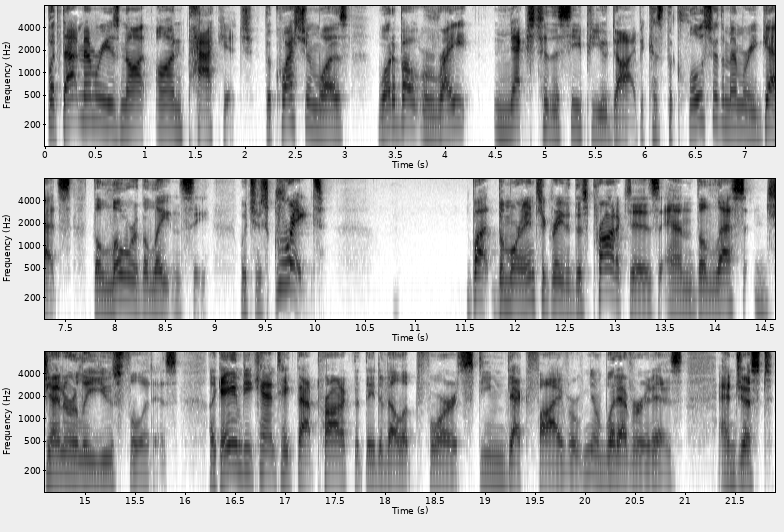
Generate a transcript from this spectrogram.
but that memory is not on package. The question was, what about right next to the CPU die? Because the closer the memory gets, the lower the latency, which is great. But the more integrated this product is, and the less generally useful it is. Like AMD can't take that product that they developed for Steam Deck 5 or you know whatever it is, and just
